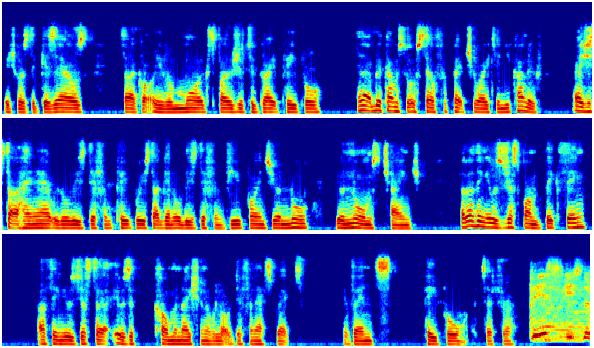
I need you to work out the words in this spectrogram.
which was the Gazelles. So I got even more exposure to great people. And that becomes sort of self perpetuating. You kind of, as you start hanging out with all these different people, you start getting all these different viewpoints, your, norm, your norms change. So I don't think it was just one big thing. I think it was just a, it was a culmination of a lot of different aspects, events, people, etc. This is the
